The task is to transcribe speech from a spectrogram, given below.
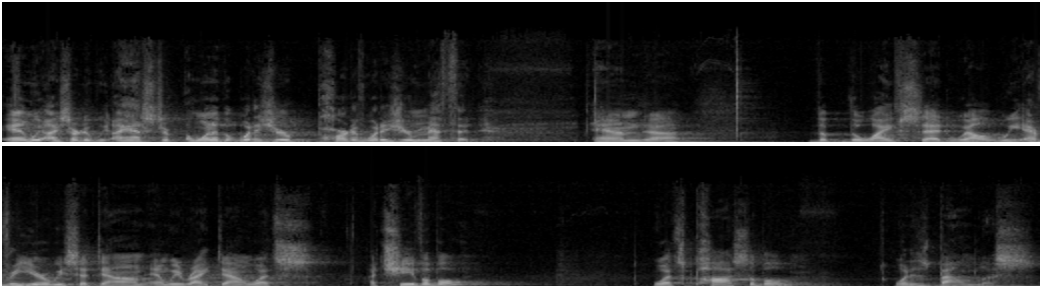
And we, I started. I asked her one of the, what is your part of what is your method? And uh, the the wife said, well, we every year we sit down and we write down what's achievable, what's possible, what is boundless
